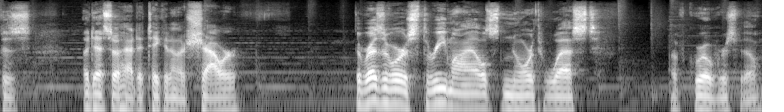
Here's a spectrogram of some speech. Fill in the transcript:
because Adesso had to take another shower. The reservoir is three miles northwest of Groversville.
